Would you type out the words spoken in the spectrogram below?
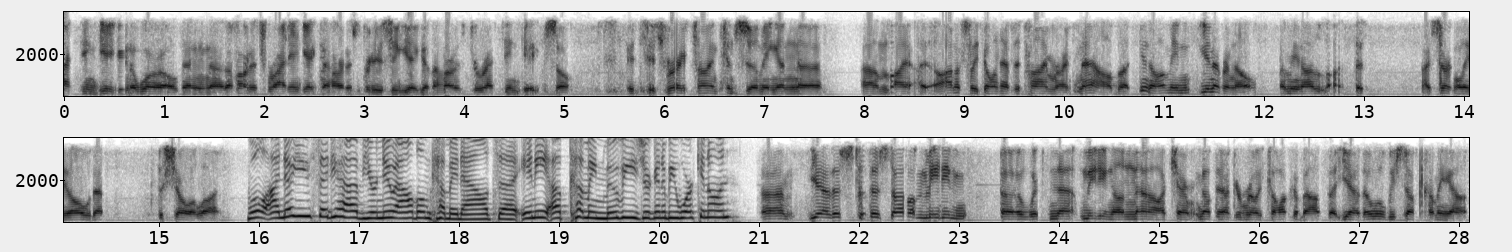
acting gig in the world, and uh, the hardest writing gig, the hardest producing gig, and the hardest directing gig. So it's it's very time consuming, and uh, um, I, I honestly don't have the time right now. But you know, I mean, you never know. I mean, I I certainly owe that the show a lot. Well, I know you said you have your new album coming out. Uh, any upcoming movies you're going to be working on? Um, yeah, there's there's stuff I'm meeting uh, with now, meeting on now. I can't nothing I can really talk about, but yeah, there will be stuff coming out.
